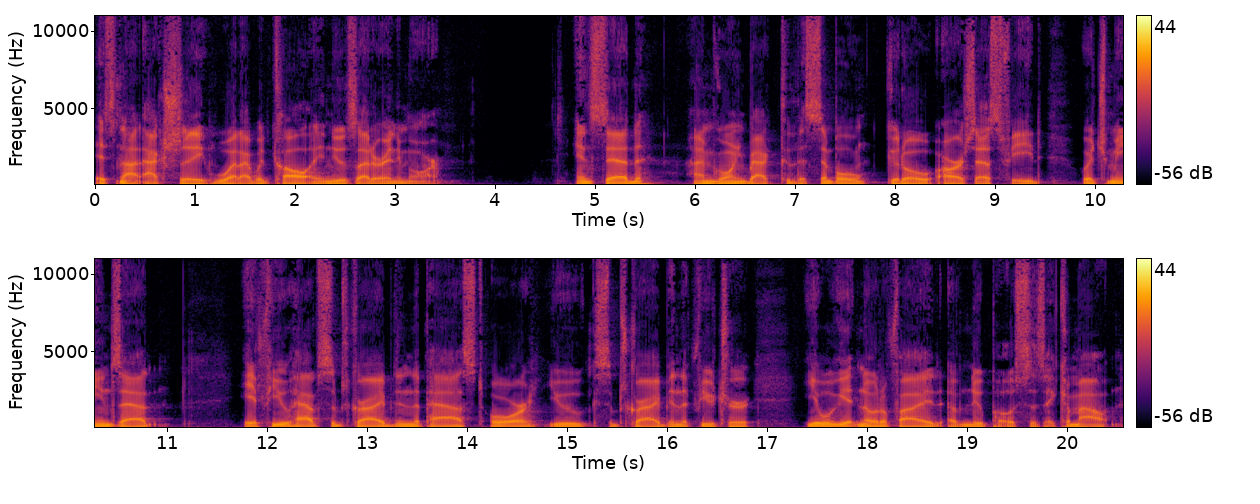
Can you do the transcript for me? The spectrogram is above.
it's not actually what I would call a newsletter anymore. Instead, I'm going back to the simple, good old RSS feed, which means that if you have subscribed in the past or you subscribe in the future, you will get notified of new posts as they come out.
